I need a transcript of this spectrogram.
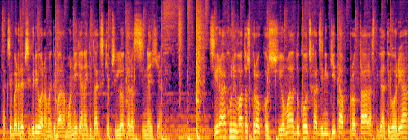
θα ξεμπερδέψει γρήγορα με την παραμονή για να κοιτάξει και ψηλότερα στη συνέχεια. Σειρά έχουν οι Βάτο Κρόκος. Η ομάδα του coach Χατζηνικίτα πρωτάρα στην κατηγορία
